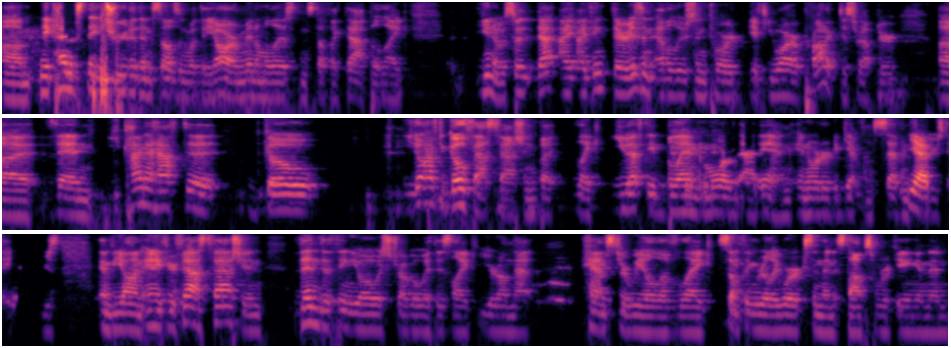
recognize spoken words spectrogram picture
Um, they kind of stay true to themselves and what they are, minimalist and stuff like that. But like, you know, so that I, I think there is an evolution toward if you are a product disruptor, uh, then you kind of have to go. You don't have to go fast fashion, but like you have to blend more of that in in order to get from seven yeah. figures to eight figures and beyond. And if you're fast fashion, then the thing you always struggle with is like you're on that hamster wheel of like something really works and then it stops working and then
